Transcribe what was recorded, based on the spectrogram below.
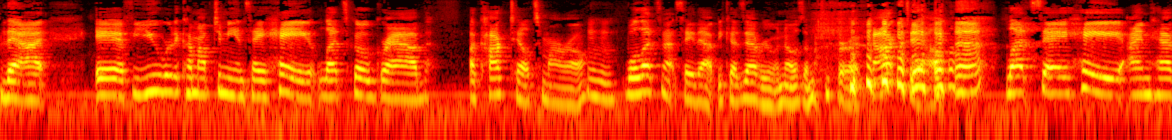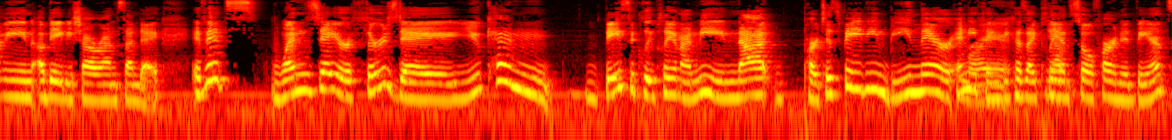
that if you were to come up to me and say, "Hey, let's go grab a cocktail tomorrow." Well, let's not say that because everyone knows I'm for a cocktail. let's say, "Hey, I'm having a baby shower on Sunday." If it's Wednesday or Thursday, you can basically plan on me not participating, being there, or anything Right. because I plan Yeah. Mm-hmm. so far in advance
